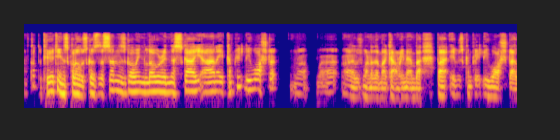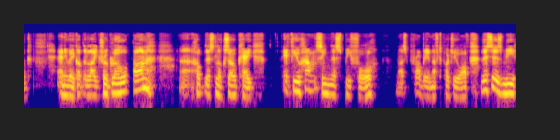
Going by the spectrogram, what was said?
I've got the curtains closed because the sun's going lower in the sky and it completely washed it. Uh, I was one of them, I can't remember, but it was completely washed out. Anyway, got the Litra Glow on. Uh, hope this looks okay. If you haven't seen this before, that's probably enough to put you off. This is me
